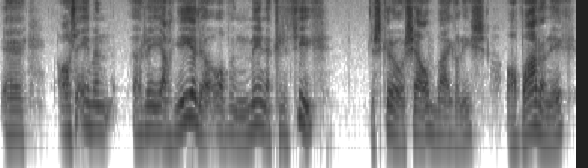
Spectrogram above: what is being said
Eh, als iemand reageerde op een minder kritiek, de schreeuwer zelf bijgeliefd, of waar dan ik,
